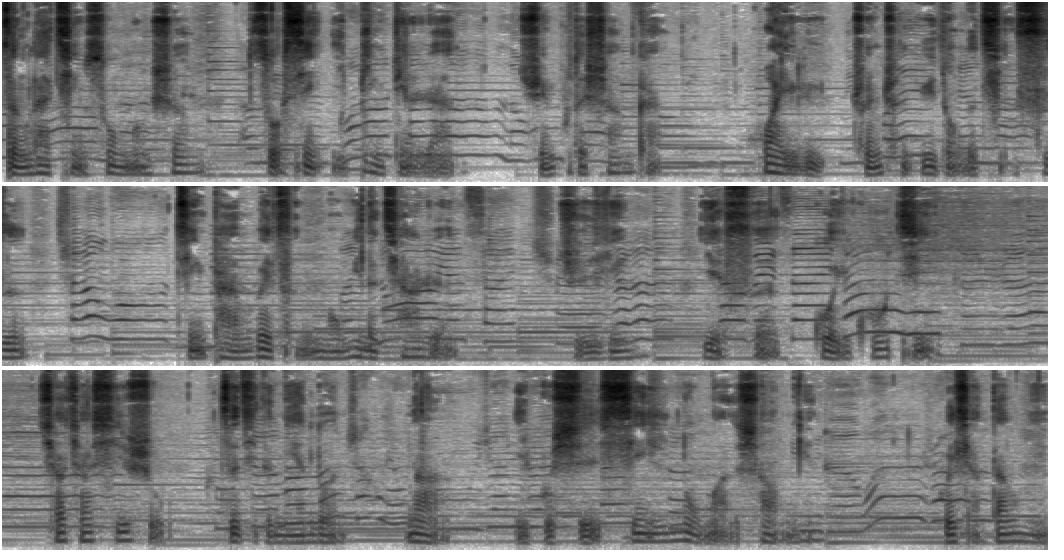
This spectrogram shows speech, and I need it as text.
怎奈情愫萌生，索性一并点燃全部的伤感，化一缕蠢蠢欲动的情丝。静盼未曾谋面的家人，只因夜色过于孤寂，悄悄细数自己的年轮，那已不是鲜衣怒马的少年。回想当年，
